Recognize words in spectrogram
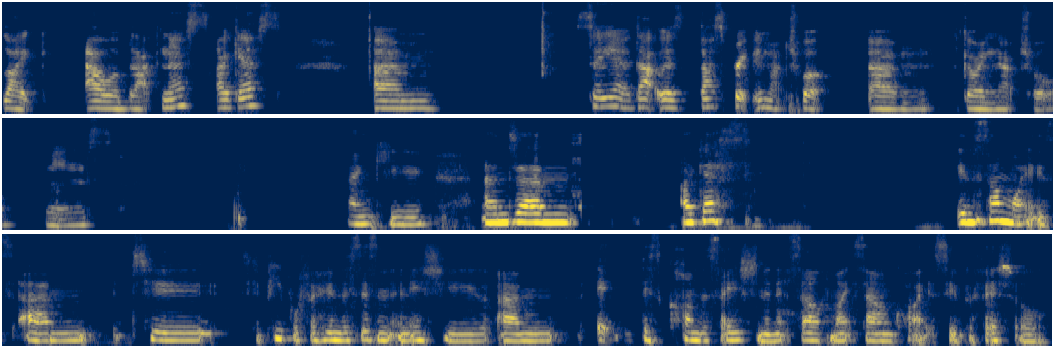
like our blackness i guess um so yeah that was that's pretty much what um going natural means thank you and um i guess in some ways, um, to to people for whom this isn't an issue, um, it, this conversation in itself might sound quite superficial.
